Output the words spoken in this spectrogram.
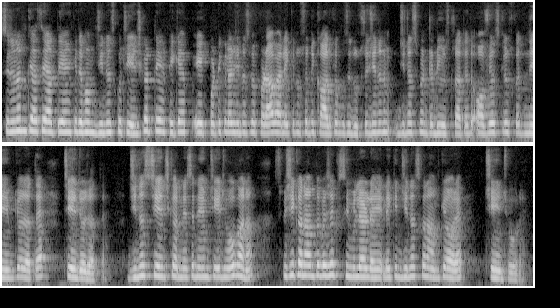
सिनोनिम कैसे आते हैं कि जब हम जीनस को चेंज करते हैं, ठीक है, एक पर्टिकुलर जीनस में पड़ा हुआ है, लेकिन उसे निकाल के हम उसे दूसरे जीनस में इंट्रोड्यूस कराते हैं तो ऑब्वियसली उसका नेम क्या हो जाता है चेंज हो जाता है। जीनस चेंज करने से नेम चेंज होगा ना स्पीशी का नाम तो बेशक सिमिलर रहे, लेकिन जीनस का नाम क्या हो रहा है चेंज हो रहा है।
